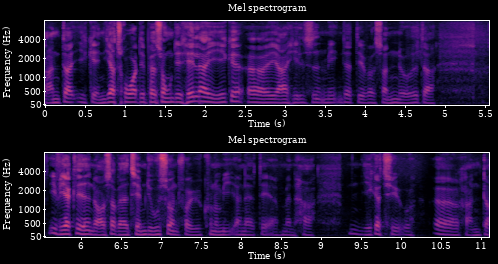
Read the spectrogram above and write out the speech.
renter igen. Jeg tror det personligt heller ikke. Øh, jeg har hele tiden ment, at det var sådan noget, der i virkeligheden også har været temmelig usundt for økonomierne, at det er, at man har negative øh, renter.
